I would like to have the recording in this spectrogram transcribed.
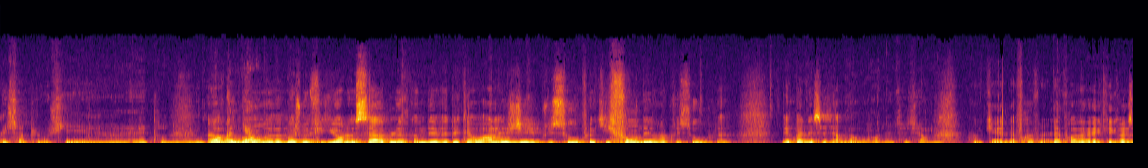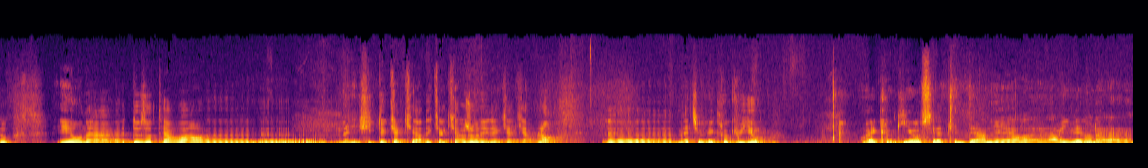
mais ça peut aussi euh, être de Alors que bon, euh, moi je me figure le sable comme des, des terroirs légers, plus souples, qui font des vins plus souples, mais pas nécessairement. Non, pas nécessairement. Ok, la preuve, la preuve avec les gréseaux. Et on a euh, deux autres terroirs euh, euh, magnifiques de calcaire, des calcaires jaunes et des calcaires blancs. Euh, Mathieu, les clos Guyot Ouais, Clos Guillot, c'est la petite dernière euh, arrivée dans la,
